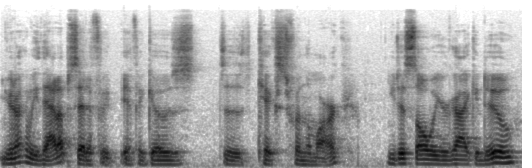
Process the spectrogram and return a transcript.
you're not gonna be that upset if it if it goes to kicks from the mark. You just saw what your guy could do.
